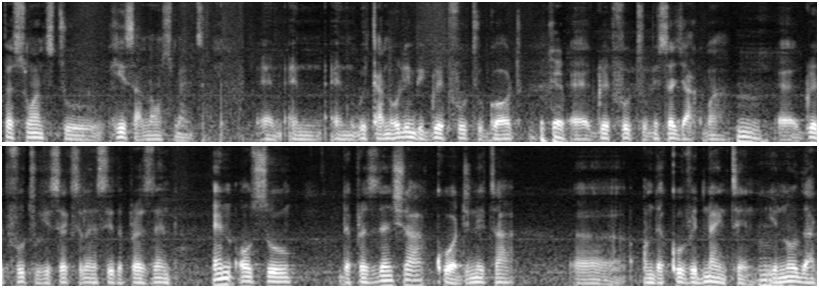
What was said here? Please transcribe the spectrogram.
pursuant to his announcement. And, and, and we can only be grateful to God, Okay. uh, grateful to Mr. Jack Ma, uh, grateful to His Excellency the President, and also the Presidential Coordinator uh, on the COVID 19. You know that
